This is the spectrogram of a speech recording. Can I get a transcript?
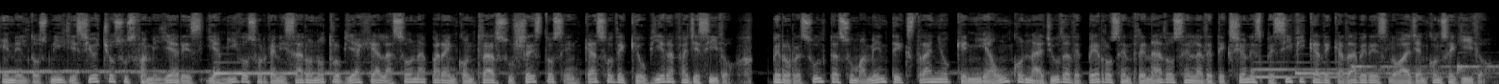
En el 2018 sus familiares y amigos organizaron otro viaje a la zona para encontrar sus restos en caso de que hubiera fallecido, pero resulta sumamente extraño que ni aun con la ayuda de perros entrenados en la detección específica de cadáveres lo hayan conseguido.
